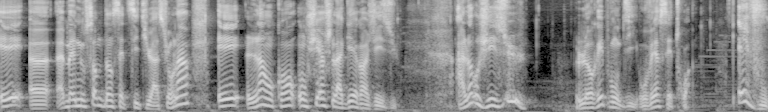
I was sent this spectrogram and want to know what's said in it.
Et euh, eh ben, nous sommes dans cette situation-là, et là encore, on cherche la guerre à Jésus. Alors Jésus leur répondit au verset 3, Et vous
